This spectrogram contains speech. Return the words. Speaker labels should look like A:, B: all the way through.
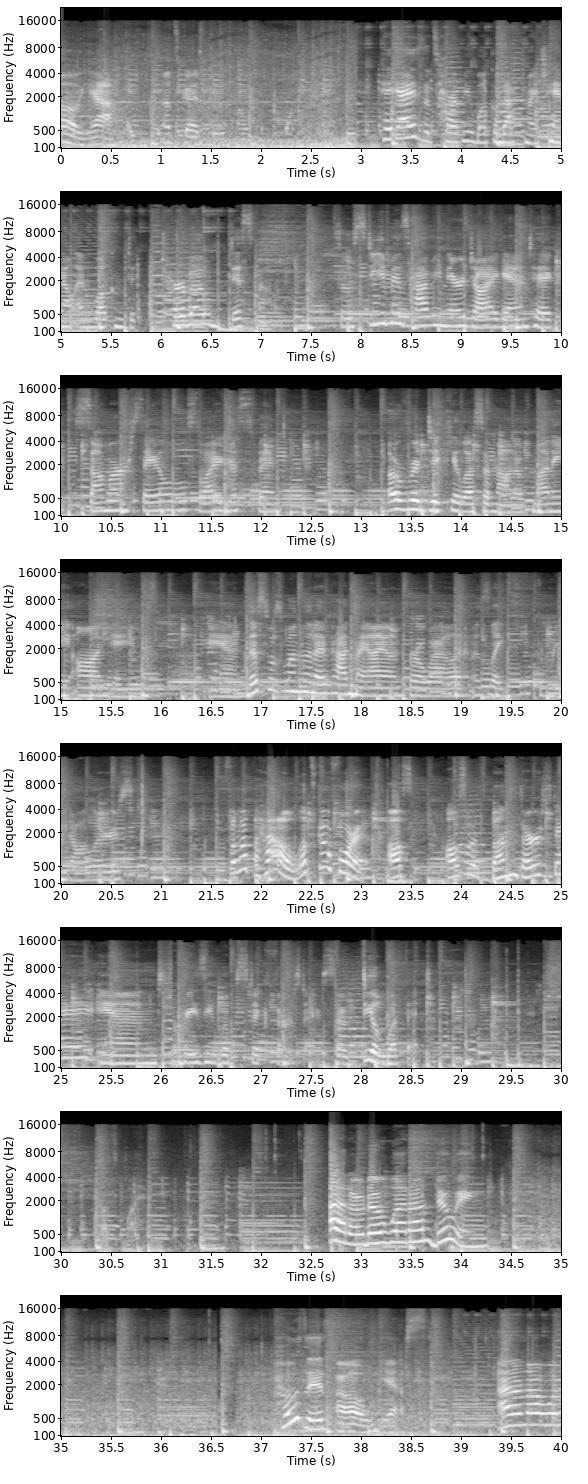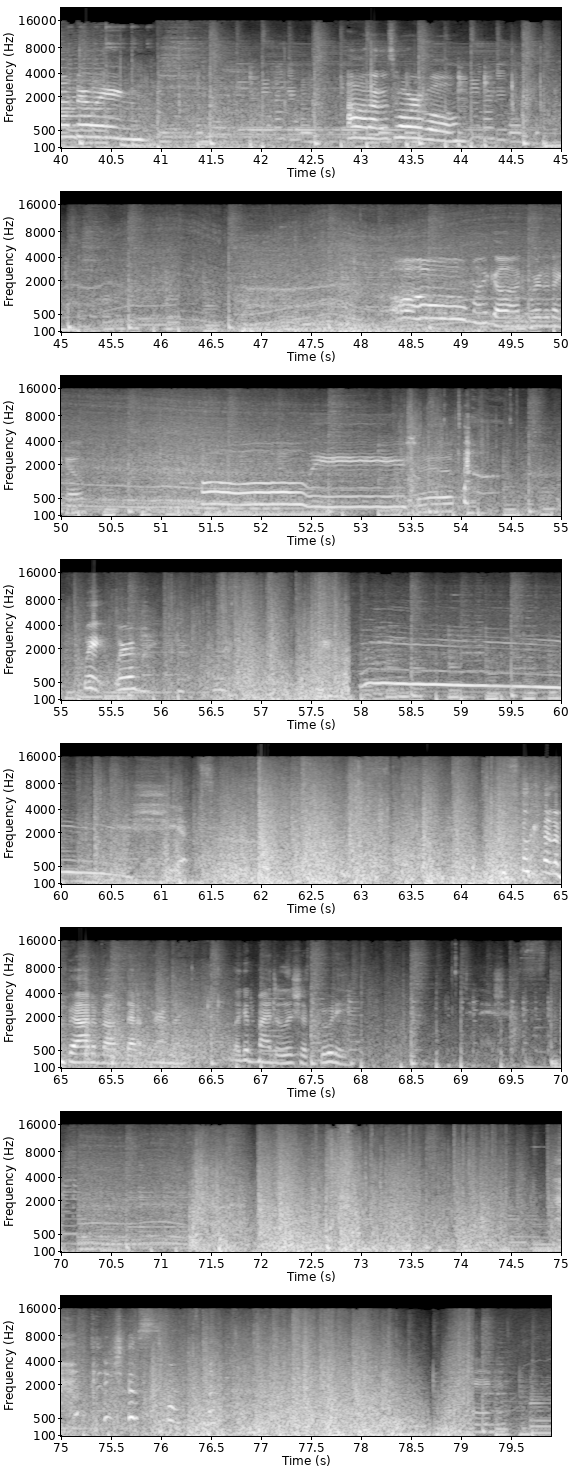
A: Oh yeah, that's good. Hey guys, it's Harpy. Welcome back to my channel and welcome to Turbo Dismount. So Steam is having their gigantic summer sale, so I just spent a ridiculous amount of money on games. And this was one that I've had my eye on for a while and it was like $3. So what the hell? Let's go for it. Also, also it's Bun Thursday and Crazy Lipstick Thursday, so deal with it. I don't know what I'm doing. Poses? Oh, yes. I don't know what I'm doing. Oh, that was horrible. Oh my god, where did I go? Holy shit. Wait, where am I? Kind of bad about that. Where am I? Look at my delicious booty.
